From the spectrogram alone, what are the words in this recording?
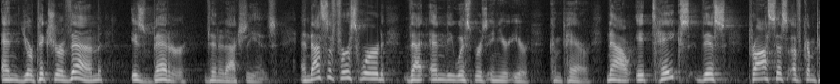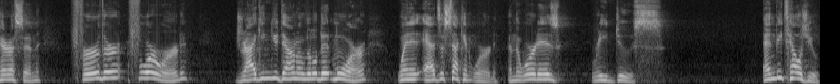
and your picture of them is better than it actually is. And that's the first word that envy whispers in your ear compare. Now, it takes this process of comparison further forward, dragging you down a little bit more when it adds a second word, and the word is reduce. Envy tells you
